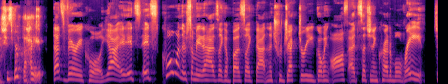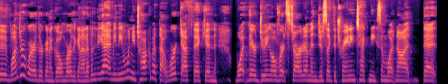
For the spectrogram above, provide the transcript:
she's worth the hype that's very cool. Yeah, it's it's cool when there's somebody that has like a buzz like that and the trajectory going off at such an incredible rate to wonder where they're going to go and where they're going to end up. And yeah, I mean, even when you talk about that work ethic and what they're doing over at Stardom and just like the training techniques and whatnot that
